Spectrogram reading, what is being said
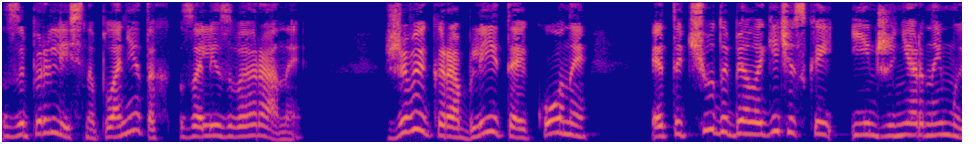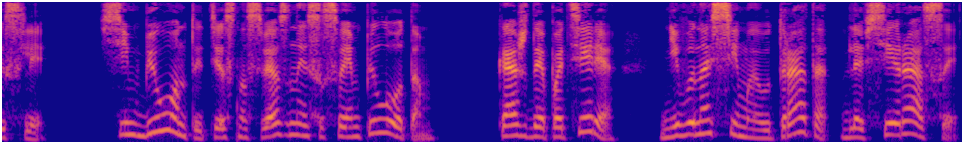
заперлись на планетах, зализывая раны. Живые корабли, тайконы — это чудо биологической и инженерной мысли. Симбионты, тесно связанные со своим пилотом. Каждая потеря — невыносимая утрата для всей расы.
